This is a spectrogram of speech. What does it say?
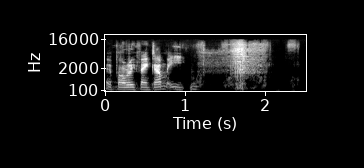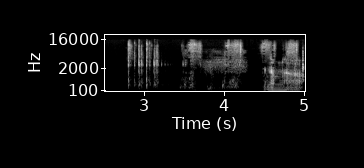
They probably think I'm eating. And I'm not.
